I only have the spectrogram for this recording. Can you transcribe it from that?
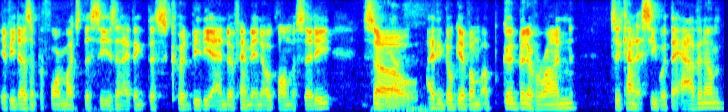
If he doesn't perform much this season, I think this could be the end of him in Oklahoma City. So I think they'll give him a good bit of run to kind of see what they have in him.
